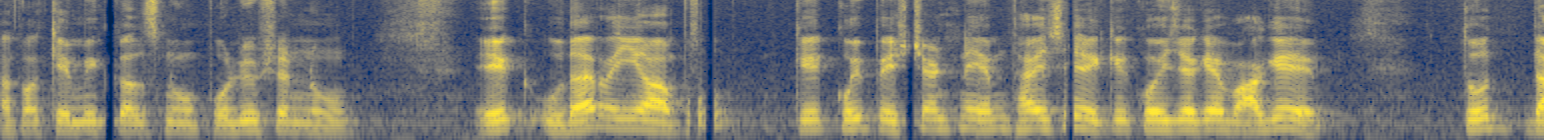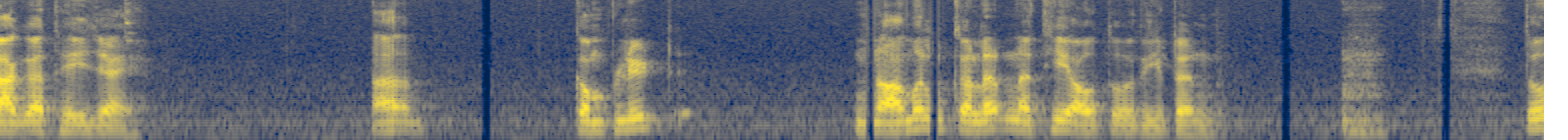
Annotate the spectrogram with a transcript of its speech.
અથવા કેમિકલ્સનું, પોલ્યુશનનું. એક ઉદાહરણ અહીંયા આપું કે કોઈ પેશન્ટને એમ થાય છે કે કોઈ જગ્યાએ વાગે તો ડાઘા થઈ જાય. આ કમ્પ્લીટ નોર્મલ કલર નથી આવતો રિટર્ન. તો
